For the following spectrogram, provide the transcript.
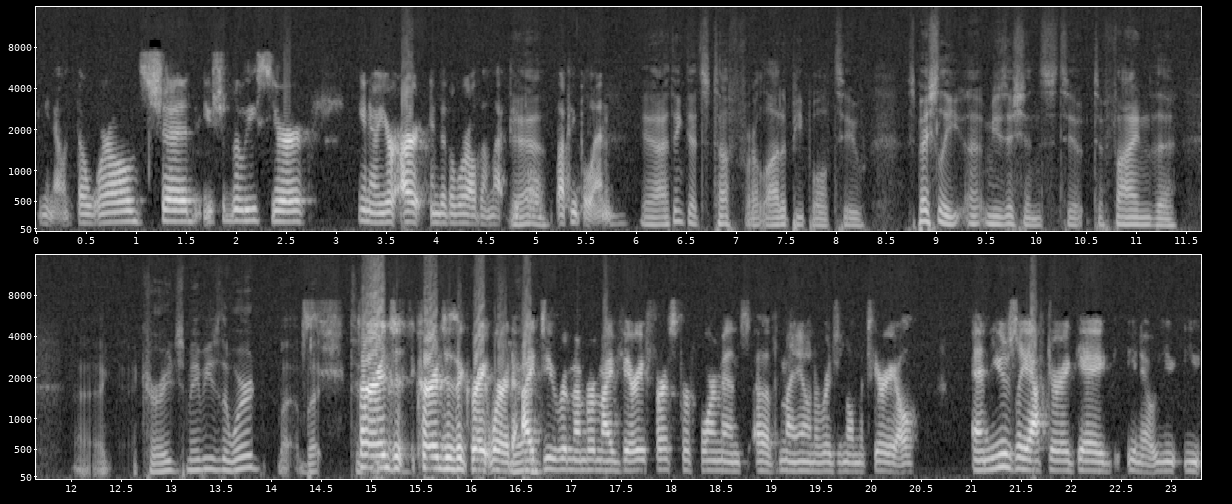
you know, the world should, you should release your, you know, your art into the world and let people, Yeah. let people in. Yeah, I think that's tough for a lot of people to, especially uh, musicians, to to find the uh, courage. Maybe is the word, but, but to- Courage, courage is a great word. Yeah. I do remember my very first performance of my own original material, and usually after a gig, you know, you, you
